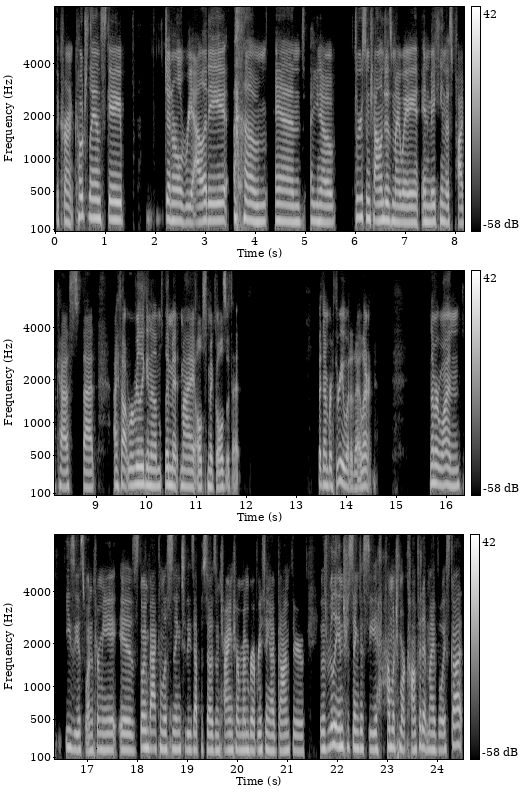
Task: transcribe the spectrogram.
the current coach landscape, general reality, um, and, you know, threw some challenges my way in making this podcast that I thought were really going to limit my ultimate goals with it. But number three, what did I learn? number one, easiest one for me is going back and listening to these episodes and trying to remember everything I've gone through. It was really interesting to see how much more confident my voice got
